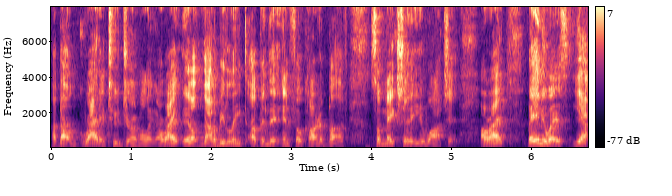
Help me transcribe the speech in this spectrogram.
about gratitude journaling, all right? It'll, that'll be linked up in the info card above, so make sure that you watch it, all right? But anyways, yeah,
